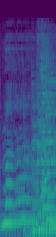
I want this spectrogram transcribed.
Mismas, las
